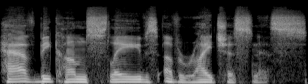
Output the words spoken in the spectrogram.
have become slaves of righteousness.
